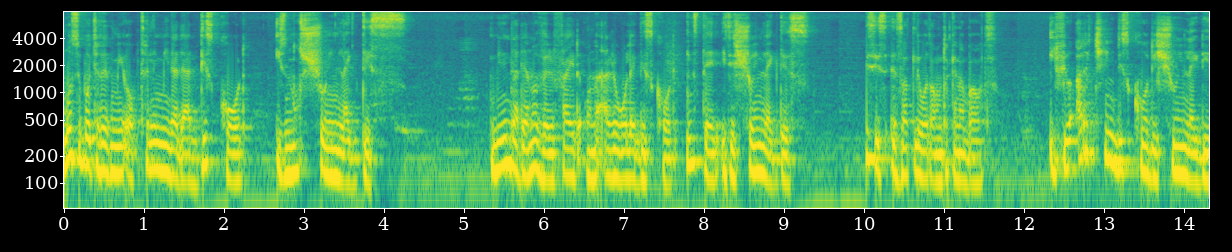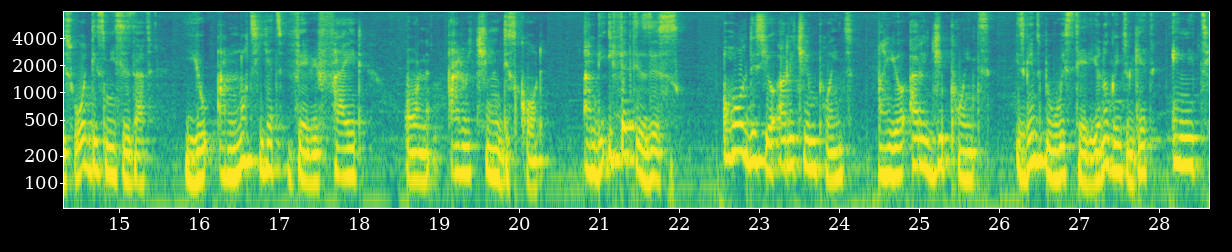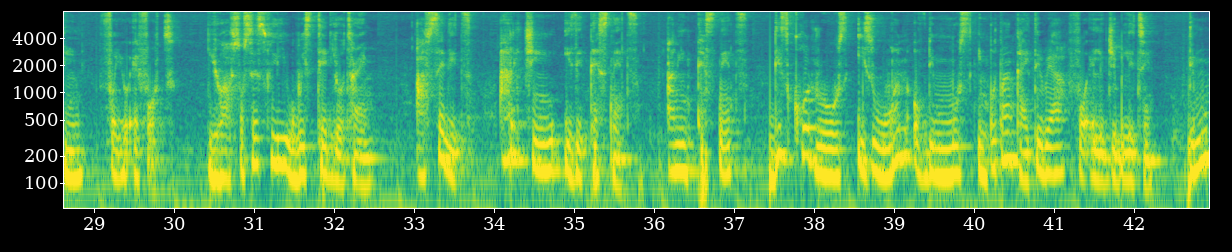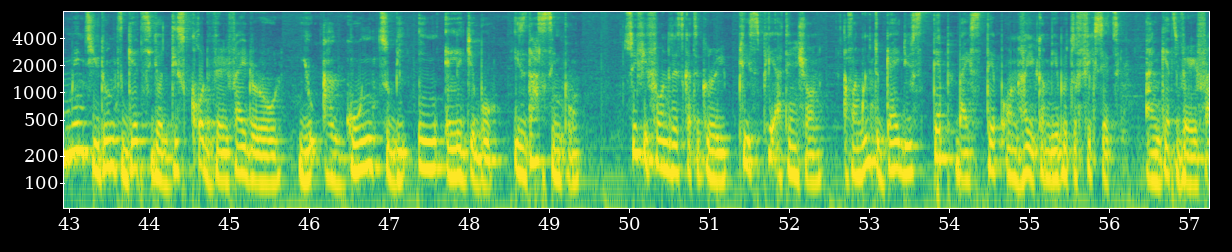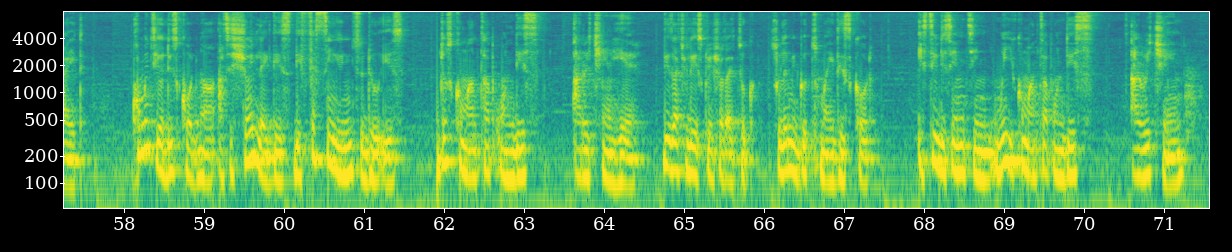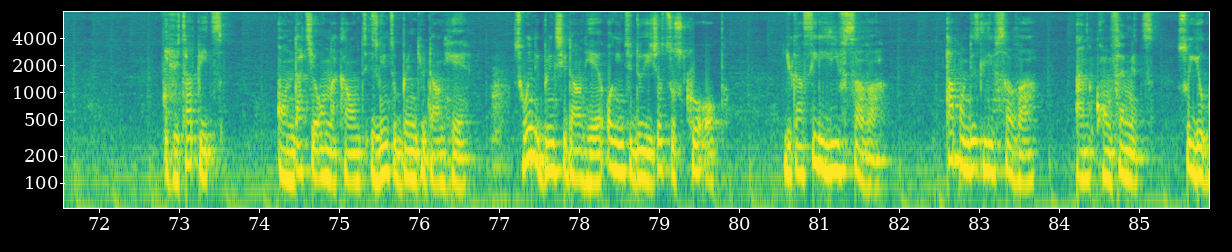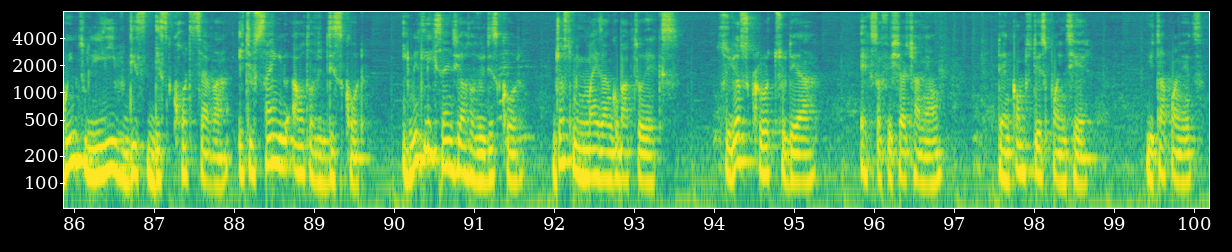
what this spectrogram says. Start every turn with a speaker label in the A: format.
A: Most people chatted me up telling me that their Discord is not showing like this. Meaning that they are not verified on Ari Wallet Discord. Instead, it is showing like this. This is exactly what I'm talking about. If your AriChain Discord is showing like this, what this means is that you are not yet verified on AriChain Discord. And the effect is this. All this your AriChain point and your RG point is going to be wasted. You're not going to get anything for your effort. You have successfully wasted your time. I've said it. AriChain is a testnet. And in testnet, Discord rules is one of the most important criteria for eligibility. The moment you don't get your Discord verified role, you are going to be ineligible. It's that simple. So if you under this category, please pay attention as I'm going to guide you step by step on how you can be able to fix it and get verified. Coming to your Discord now, as it's showing like this, the first thing you need to do is just come and tap on this AriChain here. This is actually a screenshot I took. So let me go to my Discord. It's still the same thing. When you come and tap on this AriChain, if you tap it on that your own account, it's going to bring you down here. So when it brings you down here, all you need to do is just to scroll up. You can see leave server. Tap on this leave server and confirm it. So you're going to leave this Discord server. It will sign you out of the Discord. Immediately signs you out of the Discord. Just minimize and go back to X. So just scroll to their X official channel, then come to this point here. You tap on it.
